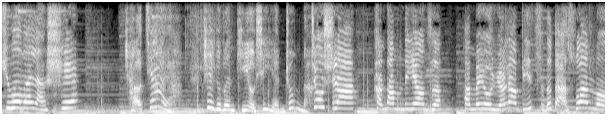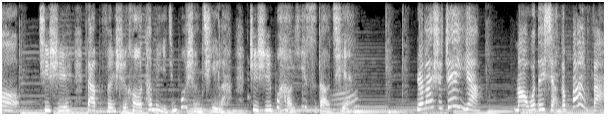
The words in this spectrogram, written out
去问问老师？吵架呀，这个问题有些严重呢。就是啊，看他们的样子，还没有原谅彼此的打算呢。其实大部分时候他们已经不生气了，只是不好意思道歉。原来是这样，那我得想个办法。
